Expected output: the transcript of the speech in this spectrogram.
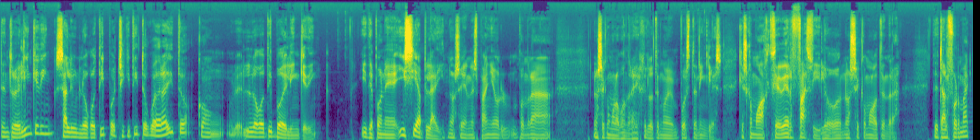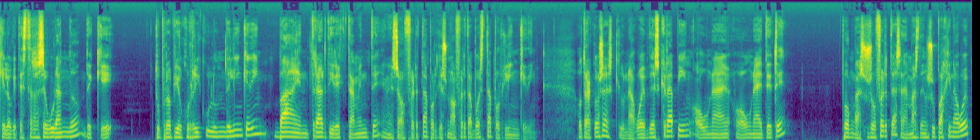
dentro de LinkedIn, sale un logotipo chiquitito, cuadradito, con el logotipo de LinkedIn. Y te pone Easy Apply. No sé, en español pondrá. No sé cómo lo pondrá, que lo tengo puesto en inglés. Que es como acceder fácil o no sé cómo lo tendrá. De tal forma que lo que te estás asegurando de que tu propio currículum de LinkedIn va a entrar directamente en esa oferta porque es una oferta puesta por LinkedIn. Otra cosa es que una web de scrapping o una, o una ETT ponga sus ofertas, además de en su página web,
